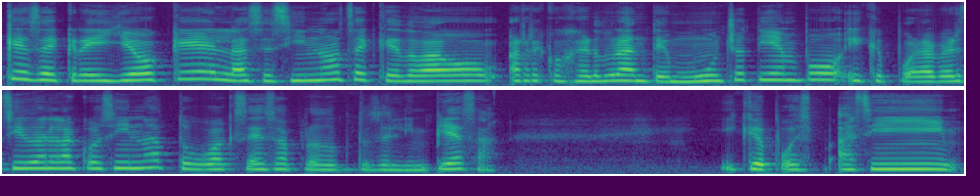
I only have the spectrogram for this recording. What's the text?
que se creyó que el asesino se quedó a, recoger durante mucho tiempo y que por haber sido en la cocina tuvo acceso a productos de limpieza. Y que pues así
